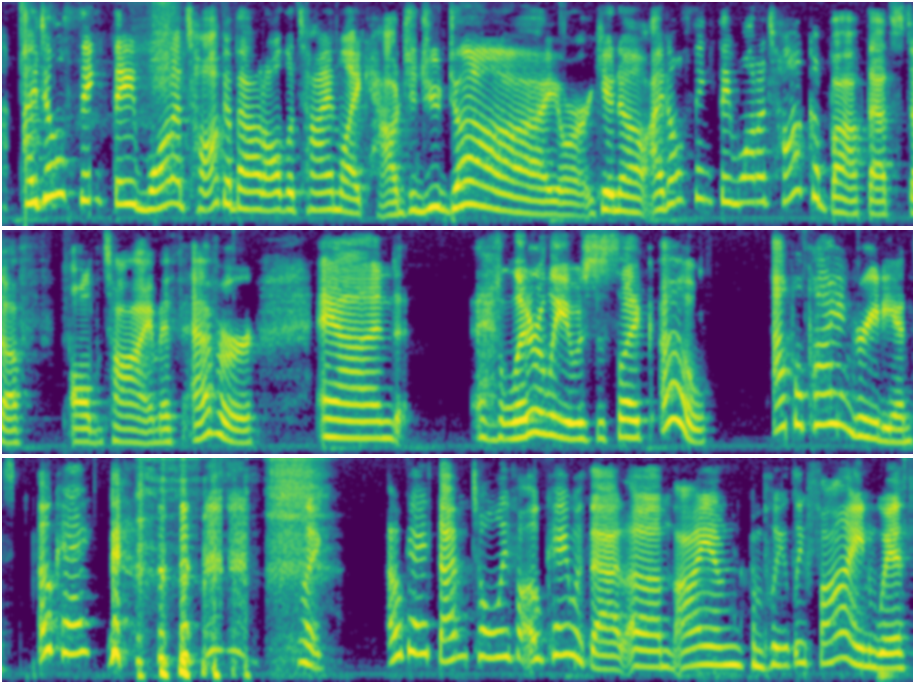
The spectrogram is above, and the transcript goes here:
I don't think they want to talk about all the time, like, how did you die? Or, you know, I don't think they want to talk about that stuff all the time, if ever. And literally, it was just like, oh, apple pie ingredients. Okay. like, okay, I'm totally okay with that. Um, I am completely fine with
